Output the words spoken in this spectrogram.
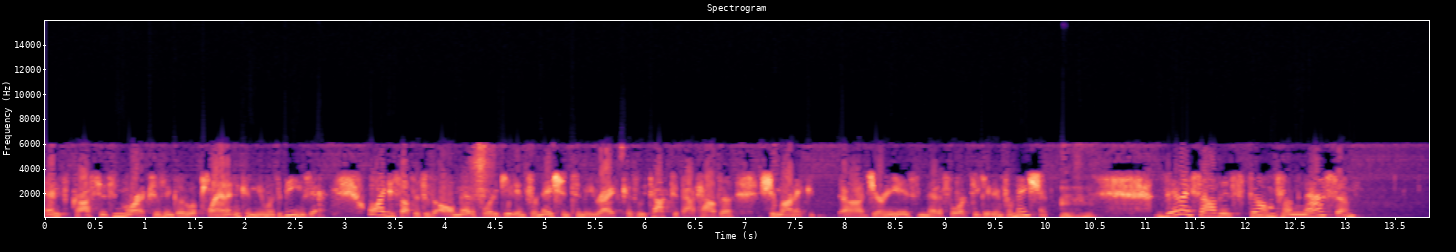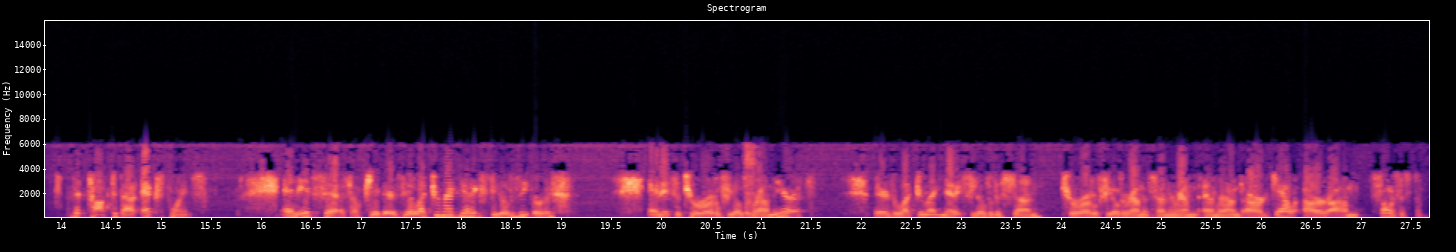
and cross through some more X's and go to a planet and commune with the beings there. Well, I just thought this was all metaphor to get information to me, right? Because we talked about how the shamanic uh, journey is metaphoric to get information. Mm-hmm. Then I saw this film from NASA that talked about X points. And it says, okay, there's the electromagnetic field of the Earth, and it's a toroidal field around the Earth. There's electromagnetic field of the Sun, toroidal field around the Sun around around our gal- our um, solar system.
